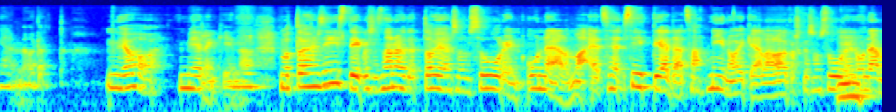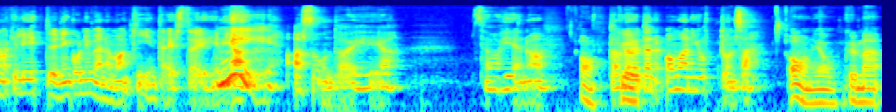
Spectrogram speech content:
Jäämme odottamaan. Joo, mielenkiinnolla. Mutta toi on siistiä, kun sä sanoit, että toi on sun suurin unelma. Että se, siitä tietää, että sä oot niin oikealla alalla, koska sun suurin Mm. mm. unelmakin liittyy niin kuin nimenomaan kiinteistöihin ja Niin. asuntoihin. Ja se on hienoa. On, Tämä on kyllä, löytänyt oman juttunsa. on, joo. Kyllä mä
